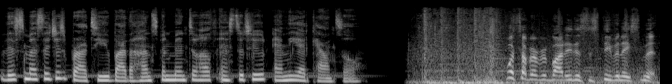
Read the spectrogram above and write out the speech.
This message is brought to you by the Huntsman Mental Health Institute and the Ad Council. What's up, everybody? This is Stephen A. Smith,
